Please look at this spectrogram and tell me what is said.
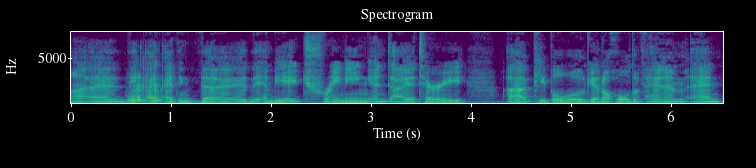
Uh, the, mm-hmm. I, I, think the the NBA training and dietary uh, people will get a hold of him and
